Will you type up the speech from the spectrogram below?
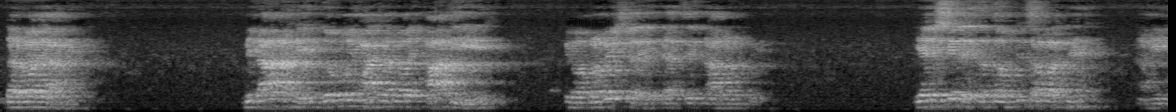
दरवाज़ा आहे मी दार आहे जो कोणी माझ्याद्वारे आत येईल किंवा प्रवेश करेल त्याचे कारण होईल यशकेलेचा चौतीसावा अध्याय आणि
